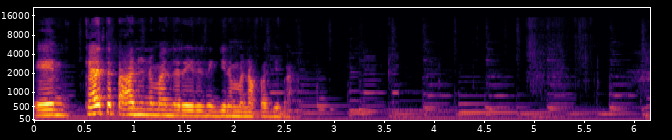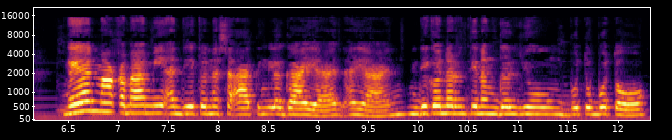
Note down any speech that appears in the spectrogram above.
And kahit paano naman naririnig yun naman ako, di ba? Ngayon mga kamami, andito na sa ating lagayan. Ayan, hindi ko na rin tinanggal yung buto-buto.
